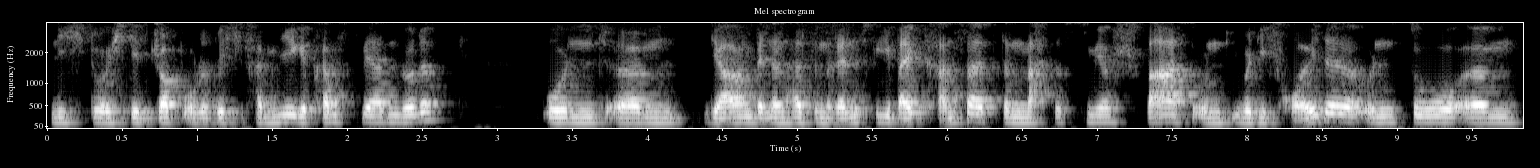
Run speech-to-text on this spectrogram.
nicht durch den Job oder durch die Familie gebremst werden würde. Und ähm, ja, und wenn dann halt so ein Rennen ist wie Bike Transalp, dann macht es mir Spaß und über die Freude und so ähm,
